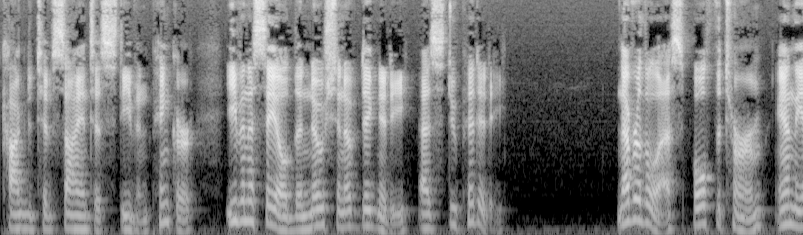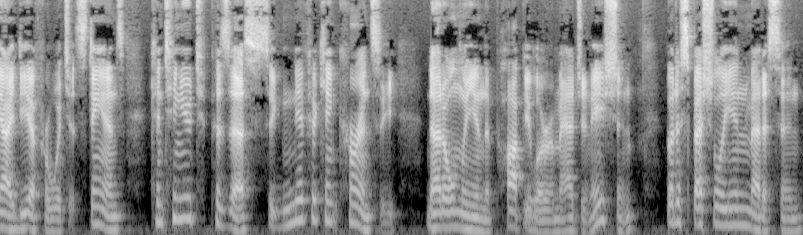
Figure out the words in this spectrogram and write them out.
Cognitive scientist Steven Pinker even assailed the notion of dignity as stupidity. Nevertheless, both the term and the idea for which it stands continue to possess significant currency not only in the popular imagination, but especially in medicine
